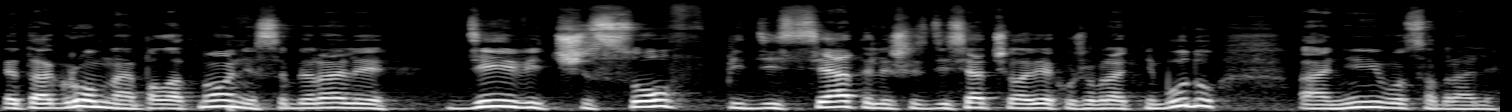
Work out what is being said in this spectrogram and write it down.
Это огромное полотно, они собирали 9 часов, 50 или 60 человек, уже врать не буду, они его собрали.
